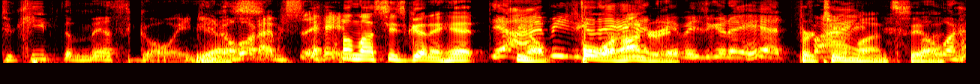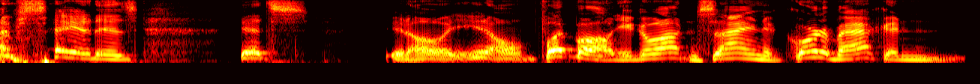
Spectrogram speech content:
to keep the myth going. You know what I'm saying? Unless he's going to hit, yeah, you know, if he's gonna hit, if he's gonna hit for two months, yeah. But what I'm saying is, it's you know, you know, football. You go out and sign a quarterback, and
